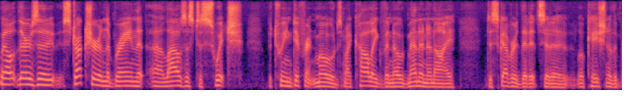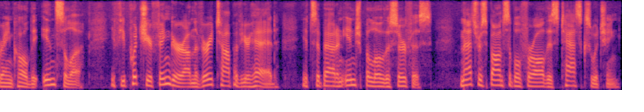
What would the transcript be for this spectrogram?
Well, there's a structure in the brain that uh, allows us to switch between different modes. My colleague Vinod Menon and I discovered that it's at a location of the brain called the insula. If you put your finger on the very top of your head, it's about an inch below the surface. And that's responsible for all this task switching.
